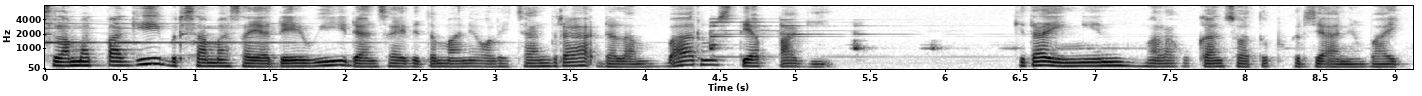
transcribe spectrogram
Selamat pagi bersama saya Dewi dan saya ditemani oleh Chandra dalam baru setiap pagi. Kita ingin melakukan suatu pekerjaan yang baik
